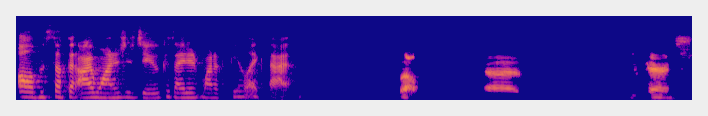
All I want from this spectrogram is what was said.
all the stuff that I wanted to do because I didn't want to feel like that. Well, uh, your parents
